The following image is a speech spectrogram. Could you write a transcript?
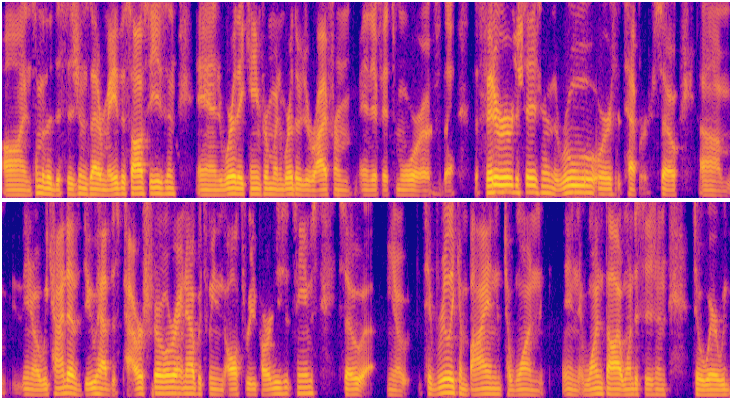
on some of the decisions that are made this offseason and where they came from and where they're derived from. And if it's more of the, the fitter decision, the Rhule, or is it Tepper? So, um, you know, we kind of do have this power struggle right now between all three parties, it seems. So, you know, to really combine to one in one thought, one decision to where we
